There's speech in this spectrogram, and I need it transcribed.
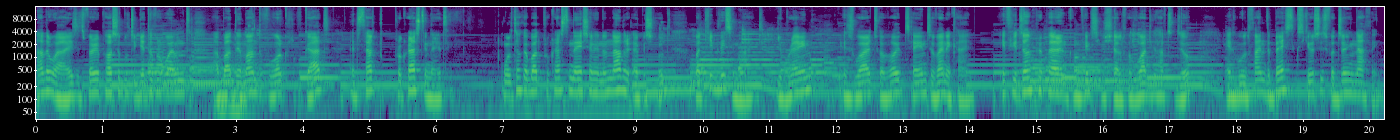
Otherwise, it's very possible to get overwhelmed about the amount of work you've got and start procrastinating. We'll talk about procrastination in another episode, but keep this in mind your brain is wired to avoid change of any kind. If you don't prepare and convince yourself of what you have to do, it will find the best excuses for doing nothing.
